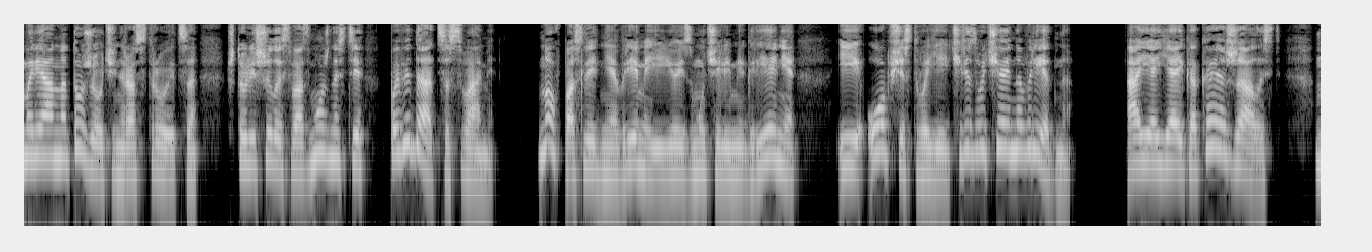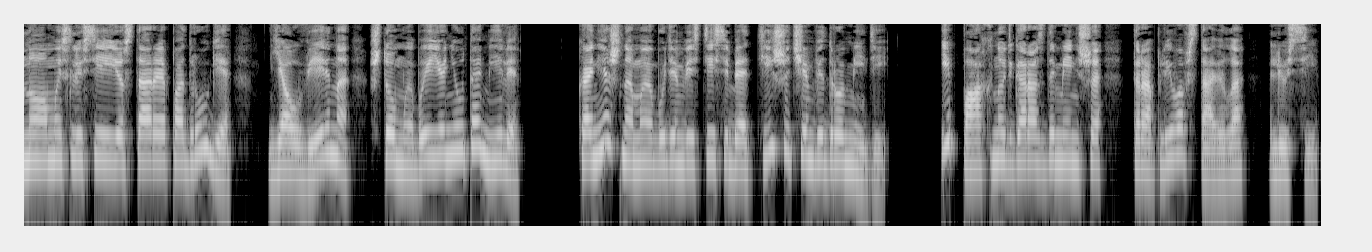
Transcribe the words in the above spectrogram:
Марианна тоже очень расстроится, что лишилась возможности повидаться с вами. Но в последнее время ее измучили мигрени, и общество ей чрезвычайно вредно. Ай-яй-яй, какая жалость! Но мы с Люси ее старые подруги, я уверена, что мы бы ее не утомили. Конечно, мы будем вести себя тише, чем ведро мидий. И пахнуть гораздо меньше, торопливо вставила Люси.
